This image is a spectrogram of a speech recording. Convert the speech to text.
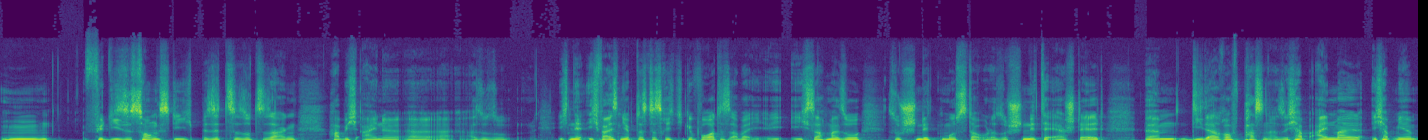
mh, hm, für diese Songs, die ich besitze sozusagen, habe ich eine, äh, also so, ich, ne, ich weiß nicht, ob das das richtige Wort ist, aber ich, ich sag mal so, so Schnittmuster oder so Schnitte erstellt, ähm, die darauf passen. Also ich habe einmal, ich habe mir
